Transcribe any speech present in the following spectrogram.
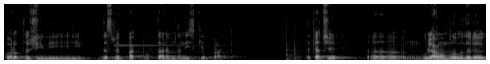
хората живи и да сме, пак повтарям, на ниския прак. Така че голямо благодаря,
